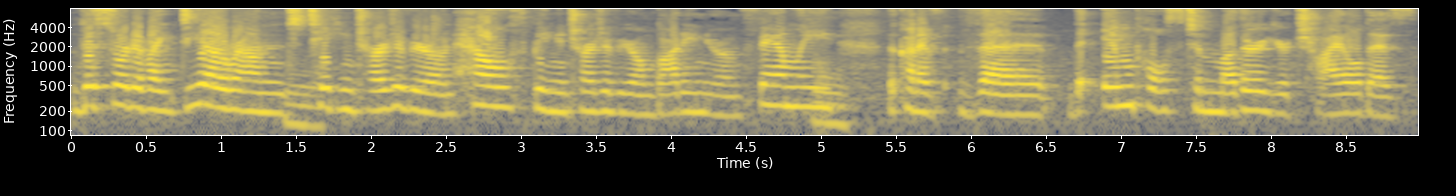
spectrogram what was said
this sort of idea around mm. taking charge of your own health being in charge of your own body and your own family mm. the kind of the the impulse to mother your child as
